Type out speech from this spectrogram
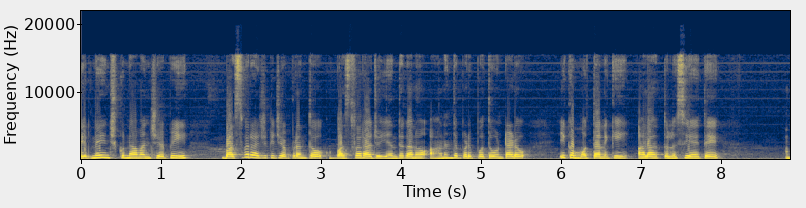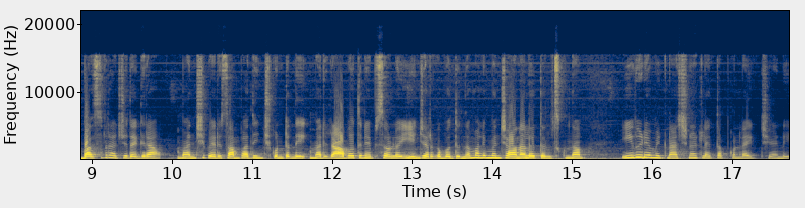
నిర్ణయించుకున్నామని చెప్పి బస్వరాజుకి చెప్పడంతో బస్వరాజు ఎంతగానో ఆనందపడిపోతూ ఉంటాడో. ఇక మొత్తానికి అలా తులసి అయితే బస్వరాజు దగ్గర మంచి పేరు సంపాదించుకుంటుంది. మరి రాబోతున్న ఎపిసోడ్లో ఏం జరగబోతుందో మళ్ళీ మన ఛానల్లో తెలుసుకుందాం. ఈ వీడియో మీకు నచ్చినట్లయితే తప్పకుండా లైక్ చేయండి.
